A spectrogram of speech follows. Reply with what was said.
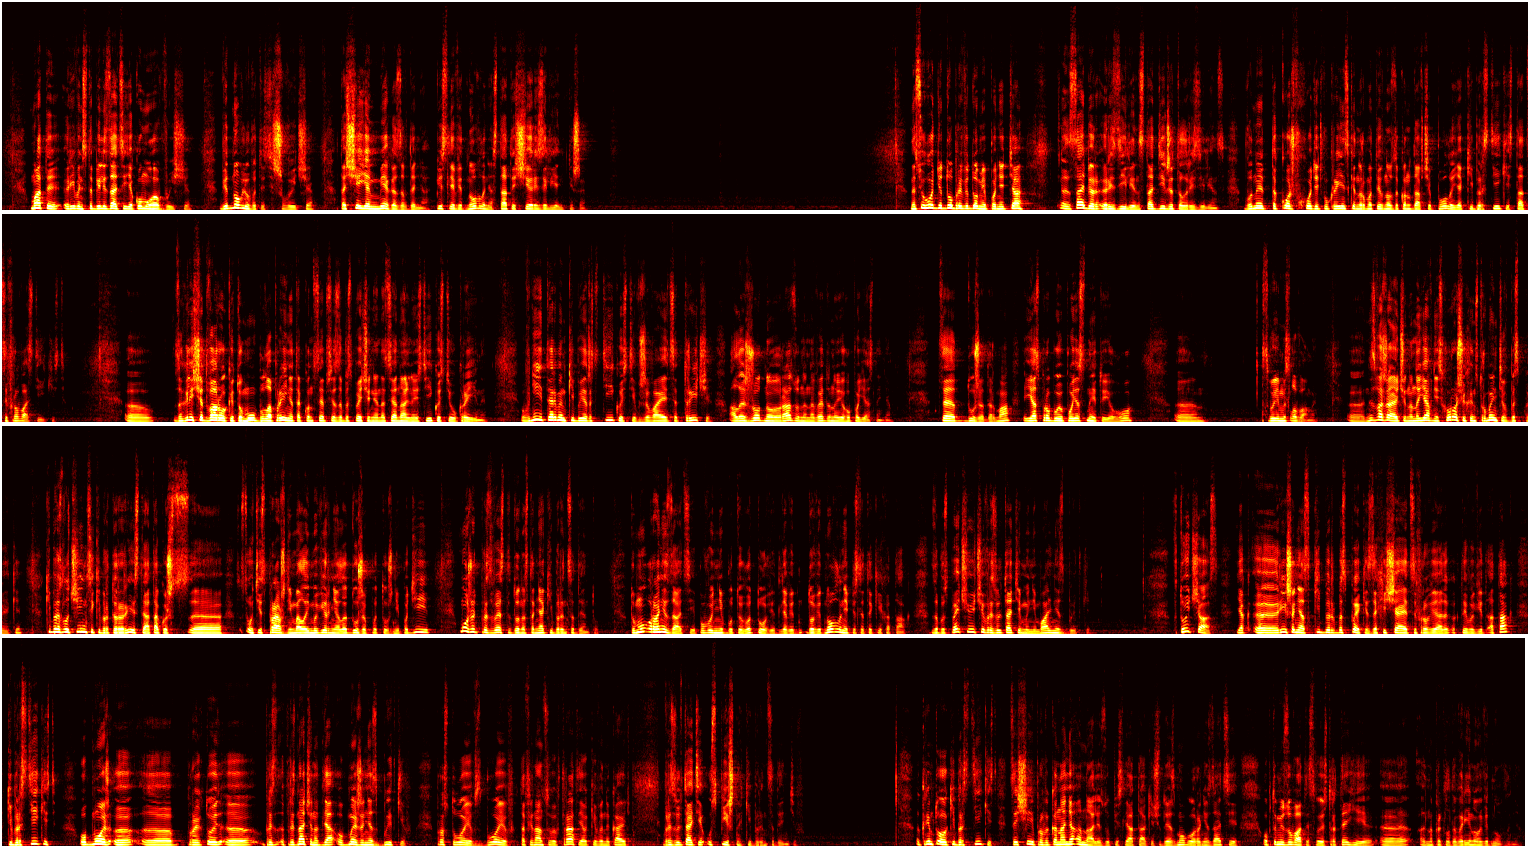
мати рівень стабілізації якомога вище, відновлюватись швидше, та ще є мега завдання після відновлення стати ще резильєнтніше. На сьогодні добре відомі поняття е, Cyber Resilience та Digital Resilience. Вони також входять в українське нормативно-законодавче поле як кіберстійкість та цифрова стійкість. Е, Взагалі ще два роки тому була прийнята концепція забезпечення національної стійкості України. В ній термін кіберстійкості вживається тричі, але жодного разу не наведено його пояснення. Це дуже дарма. Я спробую пояснити його е, своїми словами. Е, Незважаючи на наявність хороших інструментів безпеки, кіберзлочинці, кібертерористи, а також е, оті справжні, малоймовірні, але дуже потужні події можуть призвести до настання кіберінциденту. Тому організації повинні бути готові для від, до відновлення після таких атак, забезпечуючи в результаті мінімальні збитки. В той час, як е, рішення з кібербезпеки захищає цифрові активи від атак, кіберстійкість обмож, е, е, проєктує, е, призначена для обмеження збитків, простоїв, збоїв та фінансових втрат, які виникають в результаті успішних кіберінцидентів. Крім того, кіберстійкість це ще й про виконання аналізу після атаки, що дає змогу організації оптимізувати свої стратегії, наприклад, аварійного відновлення.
